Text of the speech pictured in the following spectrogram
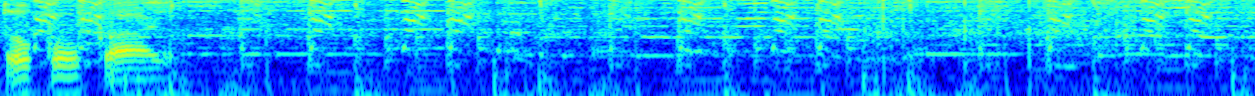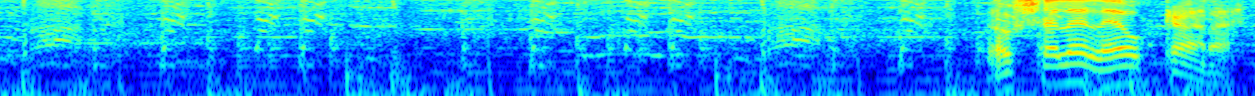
Tô com o Caio. É o Xeleléu, cara.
